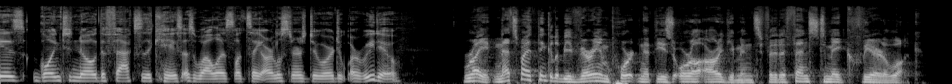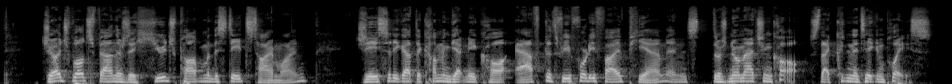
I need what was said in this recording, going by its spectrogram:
is going to know the facts of the case as well as, let's say, our listeners do or, do, or we do. Right, and that's why I think it'll be very important at these oral arguments for the defense to make clear to look. Judge Welch found there's a huge problem with the state's timeline. Jay said he got the come and get me call after 3:45 p.m. and there's no matching call, so that couldn't have taken place.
